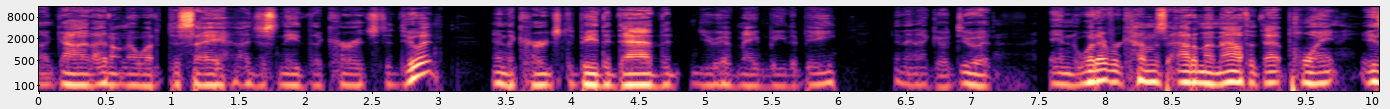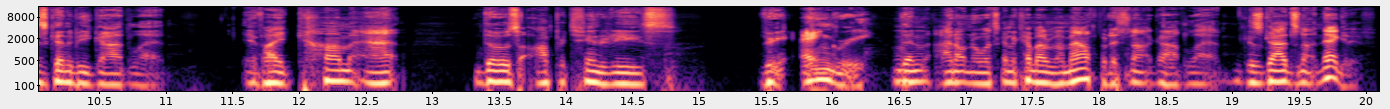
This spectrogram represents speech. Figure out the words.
uh, God, I don't know what to say. I just need the courage to do it and the courage to be the dad that you have made me to be. And then I go do it. And whatever comes out of my mouth at that point is going to be God led. If I come at those opportunities very angry, hmm. then I don't know what's going to come out of my mouth, but it's not God led because God's not negative.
